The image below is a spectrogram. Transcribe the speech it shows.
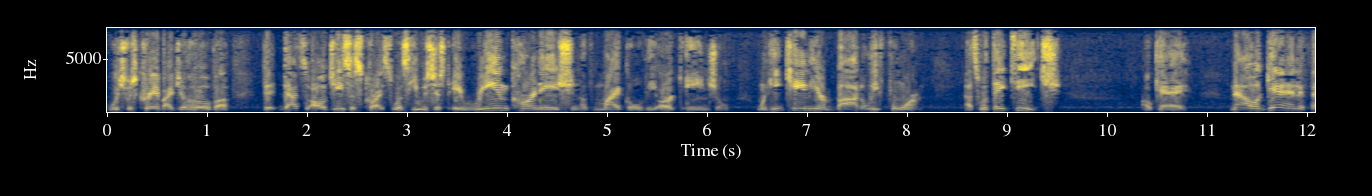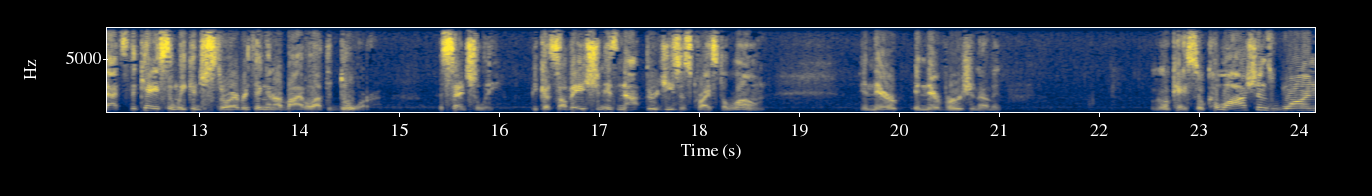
which was created by Jehovah, that that's all Jesus Christ was. He was just a reincarnation of Michael, the archangel. When he came here in bodily form. That's what they teach. Okay? Now again, if that's the case, then we can just throw everything in our Bible out the door. Essentially. Because salvation is not through Jesus Christ alone. In their in their version of it. Okay, so Colossians 1,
